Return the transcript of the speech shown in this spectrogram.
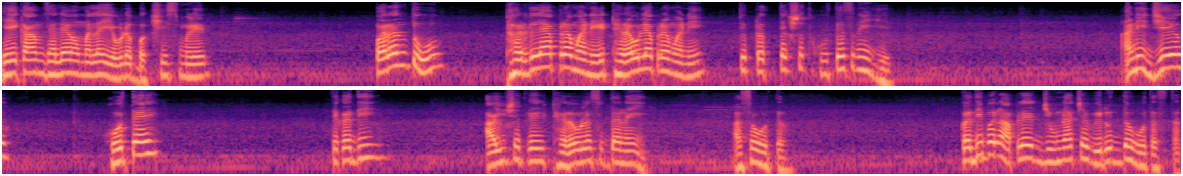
हे काम झाल्यावर मला एवढं बक्षीस मिळेल. परंतु ठरल्याप्रमाणे ठरवल्याप्रमाणे ते प्रत्यक्षात होतच नाही आहे आणि जे होतंय ते कधी आयुष्यात काही ठरवलंसुद्धा नाही असं होतं. कधी पण आपल्या जीवनाच्या विरुद्ध होत असतात.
